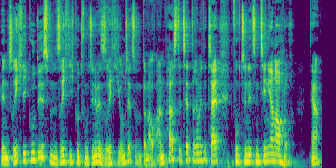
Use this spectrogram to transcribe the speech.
wenn es richtig gut ist, wenn es richtig gut funktioniert, wenn es richtig umsetzt und dann auch anpasst etc. mit der Zeit, dann funktioniert es in zehn Jahren auch noch. Ja?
